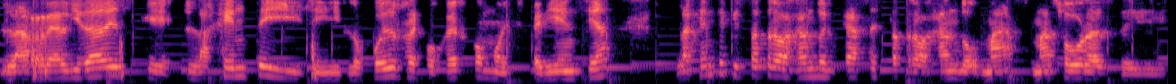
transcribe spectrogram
la realidad es que la gente, y si lo puedes recoger como experiencia, la gente que está trabajando en casa está trabajando más, más horas de,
